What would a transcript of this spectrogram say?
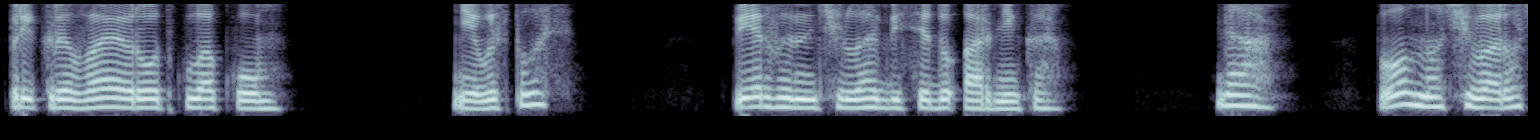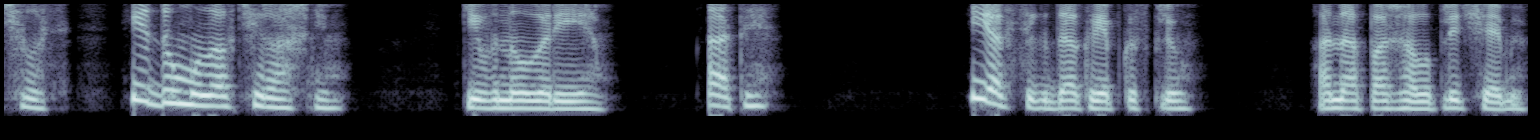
прикрывая рот кулаком. Не выспалась? Первой начала беседу Арника. Да, полночи ворочалась и думала о вчерашнем. Кивнула Рия. А ты? Я всегда крепко сплю. Она пожала плечами.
